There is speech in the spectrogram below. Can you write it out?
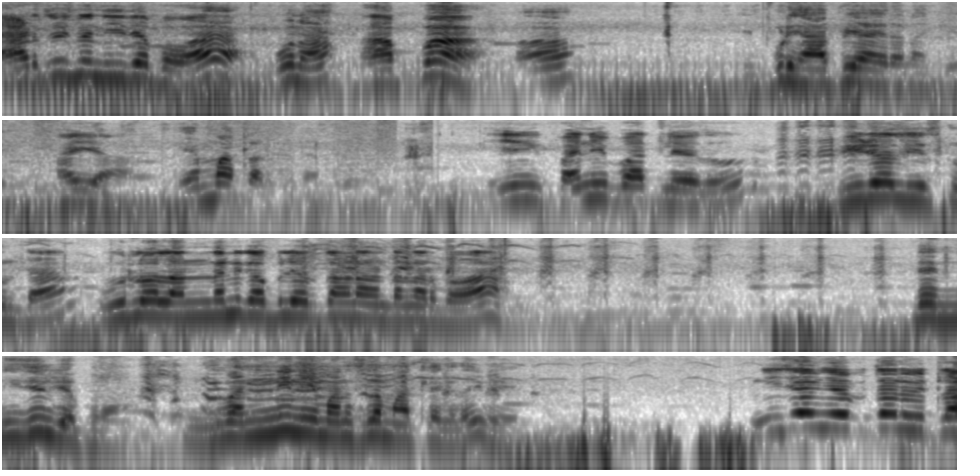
ఏడ చూసినా నీదే పోవా అవునా? అబ్బా. ఆ? ఇప్పుడు హ్యాపీ అయ్యారా నాకు? అయ్యా. ఏం మాట్లాడుకుంటాను ఈ పని పాట లేదు. వీడియోలు తీసుకుంటా. ఊర్లో వాళ్ళందరినీ గబ్బులు చెప్తాడు అంటున్నారు బావా. నేను నిజం చెప్పురా. ఇవన్నీ నీ మనసులో మాటలే కదా ఇవి. నిజం చెప్తా నువ్వు ఇట్లా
